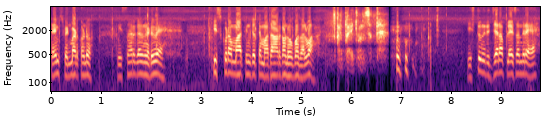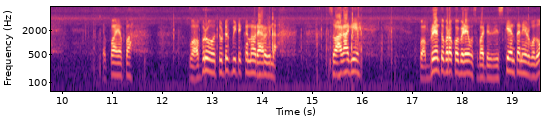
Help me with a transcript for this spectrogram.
ಟೈಮ್ ಸ್ಪೆಂಡ್ ಮಾಡಿಕೊಂಡು ನಿಸರ್ಗದ ನಡುವೆ ಕಿಸ್ ಕೂಡ ಮಾತಿನ ಜೊತೆ ಮಾತಾಡ್ಕೊಂಡು ಹೋಗ್ಬೋದಲ್ವಾ? ಅರ್ಥ ಆಯ್ತು ಅನ್ಸುತ್ತೆ. ಇಷ್ಟು ನಿರ್ಜನ ಪ್ಲೇಸ್ ಅಂದರೆ ಯಪ್ಪ ಯಪ್ಪ. ಒಬ್ಬರು ತುಟಕ್ ಬಿಟಕ್ ಅನ್ನೋರು ಯಾರೂ ಇಲ್ಲ. ಸೊ ಹಾಗಾಗಿ ಒಬ್ಬರೇ ಅಂತೂ ಬರೋಕ್ಕೋಬೇಡಿ ಹೋಗ್ಬೇಡಿ ಸ್ವಲ್ಪ ರಿಸ್ಕಿ ಅಂತಲೇ ಹೇಳ್ಬೋದು.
